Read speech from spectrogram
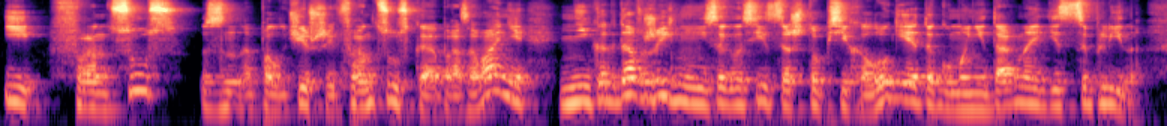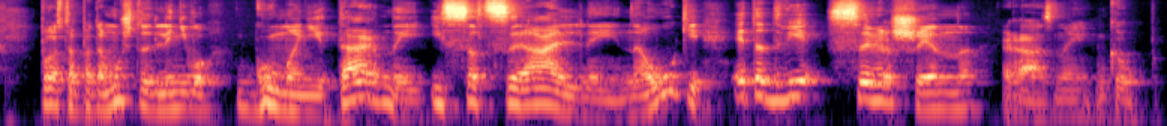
И француз, получивший французское образование, никогда в жизни не согласится, что психология это гуманитарная дисциплина. Просто потому, что для него гуманитарные и социальные науки это две совершенно разные группы.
